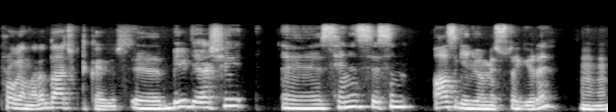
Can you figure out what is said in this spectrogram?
programlara daha çok dikkat ederiz. Ee, bir diğer şey e, senin sesin az geliyor Mesut'a göre. Hı hı.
